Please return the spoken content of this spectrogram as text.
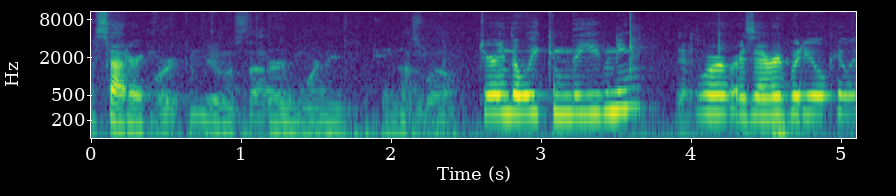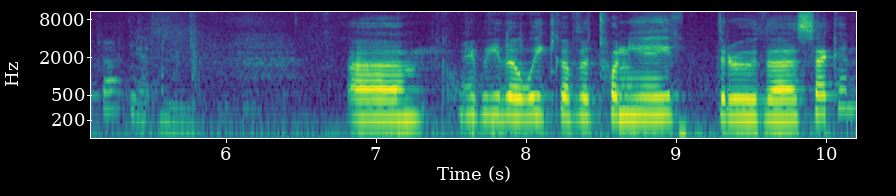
a Saturday? Or it can be on a Saturday morning as well. During the week in the evening? Yeah. Or is everybody okay with that? Yes. Um, maybe the week of the twenty-eighth through the second?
